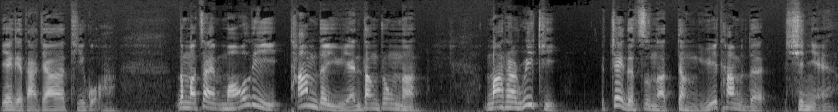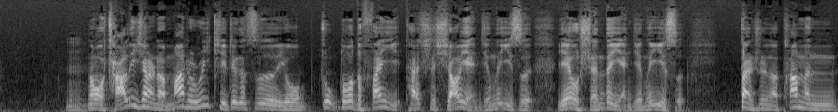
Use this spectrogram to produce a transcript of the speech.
也给大家提过啊。那么在毛利他们的语言当中呢，Matariki 这个字呢等于他们的新年。嗯，那我查了一下呢，Matariki 这个字有诸多的翻译，它是小眼睛的意思，也有神的眼睛的意思，但是呢，他们。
